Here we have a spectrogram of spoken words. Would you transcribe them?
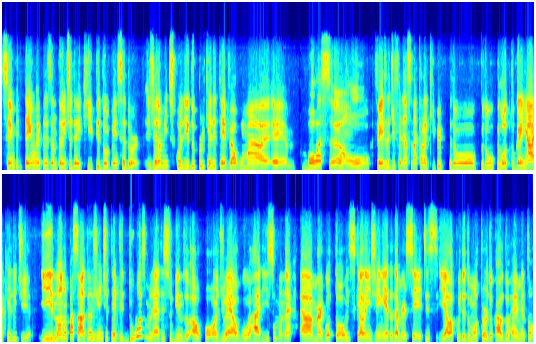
sempre tem um representante da equipe do vencedor. Geralmente escolhido porque ele teve alguma é, boa ação ou fez a diferença naquela equipe pro, pro piloto ganhar aquele dia. E no ano passado a gente teve duas mulheres subindo ao pódio, é algo raríssimo, né? A Margot Torres, que ela é engenheira da Mercedes e ela cuida do motor do carro do Hamilton.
